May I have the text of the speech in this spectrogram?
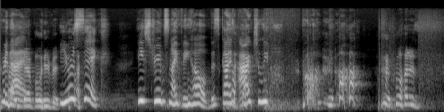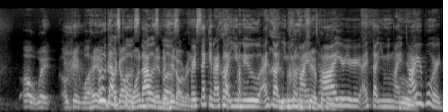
for that. I can't believe it. You're sick. He's stream sniping help. This guy's actually what is? Oh wait. Okay. Well, hey, I, Ooh, got- that I was got close. one that was and close. a hit already. For a second, I thought you knew. I thought you knew my can't entire. I thought you knew my Ooh. entire board.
